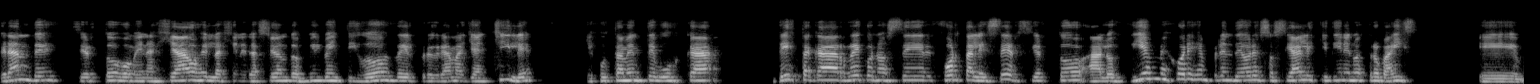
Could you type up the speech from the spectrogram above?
grandes, ¿cierto?, homenajeados en la generación 2022 del programa Ya en Chile, que justamente busca destacar, reconocer, fortalecer, ¿cierto?, a los 10 mejores emprendedores sociales que tiene nuestro país. Eh,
